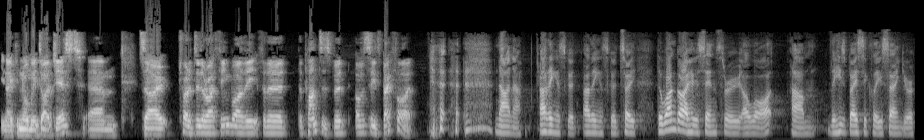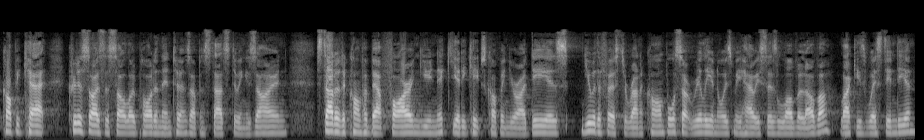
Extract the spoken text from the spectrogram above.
you know, can normally digest. Um, so try to do the right thing by the for the, the punters, but obviously it's backfired. no, no. I think it's good. I think it's good. So the one guy who sends through a lot, um, he's basically saying you're a copycat, criticize the solo pod, and then turns up and starts doing his own. Started a comp about firing you, Nick, yet he keeps copying your ideas. You were the first to run a comp. Also, it really annoys me how he says lover lover, like he's West Indian.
